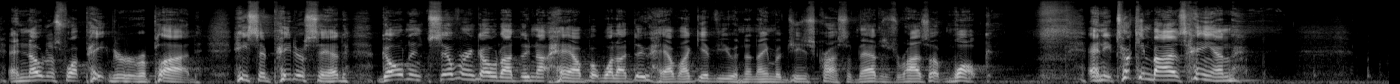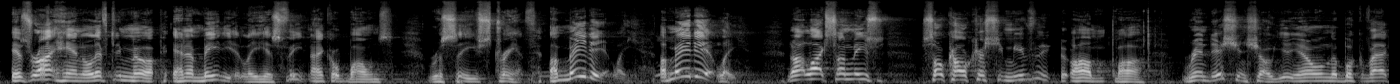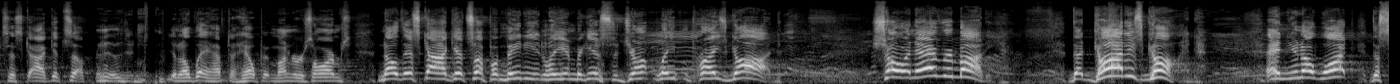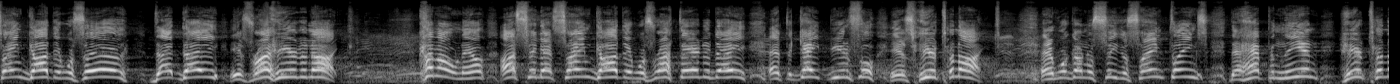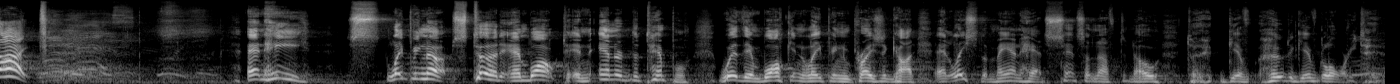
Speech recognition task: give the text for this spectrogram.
And notice what Peter replied. He said, Peter said, Gold and silver and gold I do not have, but what I do have I give you in the name of Jesus Christ. And that is rise up and walk. And he took him by his hand, his right hand, and lifted him up, and immediately his feet and ankle bones received strength. Immediately, immediately. Not like some of these so-called Christian music um, uh, rendition show. You, you know, in the book of Acts, this guy gets up, you know, they have to help him under his arms. No, this guy gets up immediately and begins to jump, leap, and praise God, showing everybody that God is God. And you know what? The same God that was there that day is right here tonight. Come on now. I said that same God that was right there today at the gate, beautiful, is here tonight. And we're going to see the same things that happened then here tonight. And he, leaping up, stood and walked and entered the temple with him, walking, leaping, and praising God. At least the man had sense enough to know to give who to give glory to.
